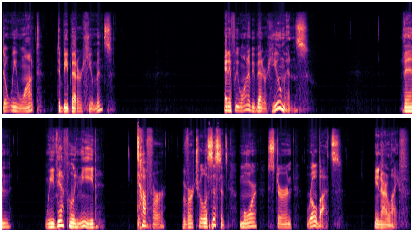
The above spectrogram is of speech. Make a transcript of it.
Don't we want to be better humans? And if we want to be better humans, then we definitely need tougher virtual assistants, more stern robots in our life.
